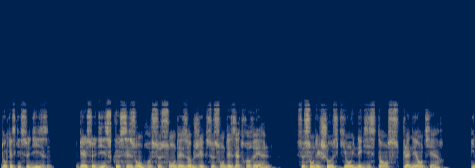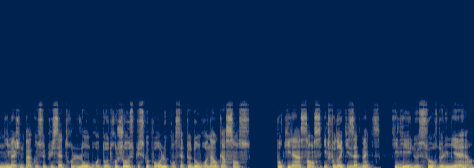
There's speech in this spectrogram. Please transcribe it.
Donc qu'est-ce qu'ils se disent? Eh bien ils se disent que ces ombres, ce sont des objets, ce sont des êtres réels, ce sont des choses qui ont une existence pleine et entière. Ils n'imaginent pas que ce puisse être l'ombre d'autre chose, puisque pour eux le concept d'ombre n'a aucun sens. Pour qu'il ait un sens, il faudrait qu'ils admettent qu'il y ait une source de lumière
